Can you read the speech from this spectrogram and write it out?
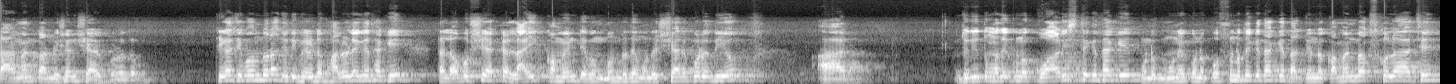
টার্ম অ্যান্ড কন্ডিশন শেয়ার করে দেবো। ঠিক আছে বন্ধুরা, যদি ভিডিওটা ভালো লেগে থাকে, তাহলে অবশ্যই একটা লাইক কমেন্ট এবং বন্ধুদের মধ্যে শেয়ার করে দিও। আর যদি তোমাদের কোনো কোয়ারিজ থেকে থাকে, কোনো, মনে কোনো প্রশ্ন থেকে থাকে, তার জন্য কমেন্ট বক্স খোলা আছে।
